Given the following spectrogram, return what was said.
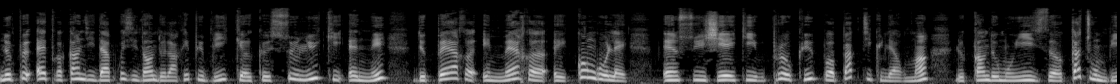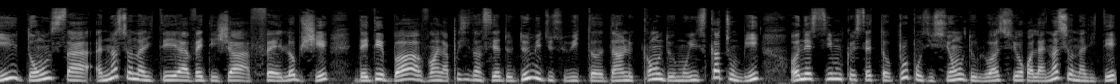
ne peut être candidat président de la République que celui qui est né de père et mère congolais un sujet qui préoccupe particulièrement le camp de Moïse Katumbi, dont sa nationalité avait déjà fait l'objet des débats avant la présidentielle de 2018 dans le camp de Moïse Katumbi. On estime que cette proposition de loi sur la nationalité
